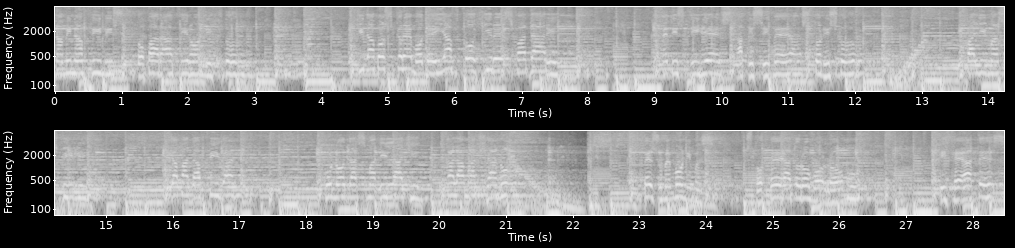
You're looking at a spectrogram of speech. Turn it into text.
να μην αφήνεις το παράθυρο ανοιχτό Κοίτα πως κρέμονται οι αυτοχείρες φαντάρι με τις θηλιές απ' τη σημαία στον ιστό Οι παλιοί μας φίλοι για πάντα φύγαν κουνώντας μαντιλάκι καλαματιανό Παίζουμε μόνοι μας στο θέατρο μωρό μου. Οι θεάτες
